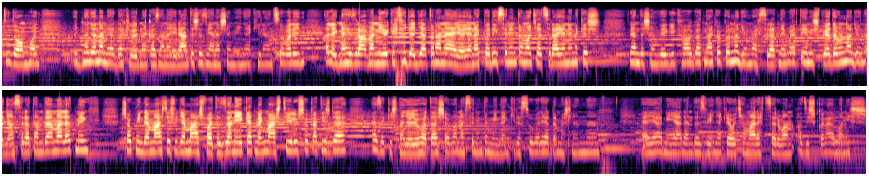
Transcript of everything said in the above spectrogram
tudom, hogy hogy nagyon nem érdeklődnek a zene iránt, és az ilyen események iránt, szóval így elég nehéz rávenni őket, hogy egyáltalán eljöjjenek, pedig szerintem, hogy egyszer eljönnének, és rendesen végighallgatnák, akkor nagyon megszeretnék, mert én is például nagyon-nagyon szeretem, de emellett még sok minden mást, és ugye másfajta zenéket, meg más stílusokat is, de ezek is nagyon jó hatással vannak szerintem mindenkire, szóval érdemes lenne eljárni ilyen rendezvényekre, hogyha már egyszer van az iskolában is.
